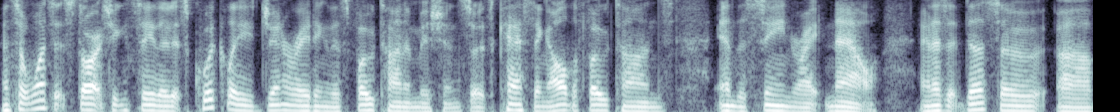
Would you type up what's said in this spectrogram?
And so once it starts, you can see that it's quickly generating this photon emission. So it's casting all the photons in the scene right now. And as it does so, uh,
